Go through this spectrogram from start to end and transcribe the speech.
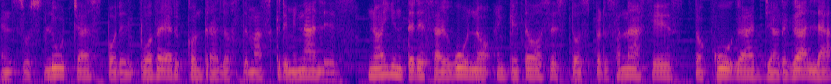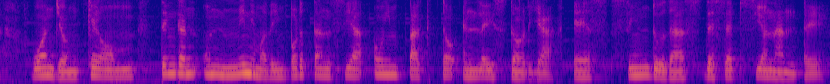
en sus luchas por el poder contra los demás criminales. No hay interés alguno en que todos estos personajes, Tokuga, Yargala, Won Keom, tengan un mínimo de importancia o impacto en la historia. Es sin dudas decepcionante.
